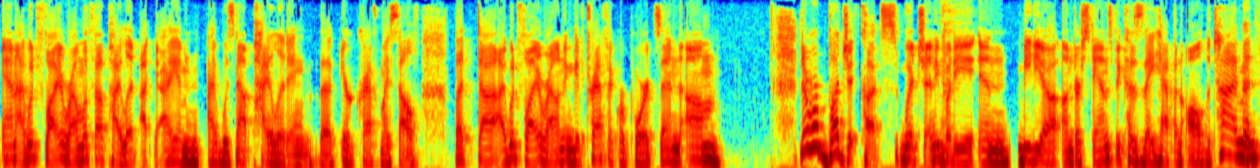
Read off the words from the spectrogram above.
and I would fly around with a pilot. I, I am I was not piloting the aircraft myself, but uh, I would fly around and give traffic reports. And um, there were budget cuts, which anybody in media understands because they happen all the time. And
